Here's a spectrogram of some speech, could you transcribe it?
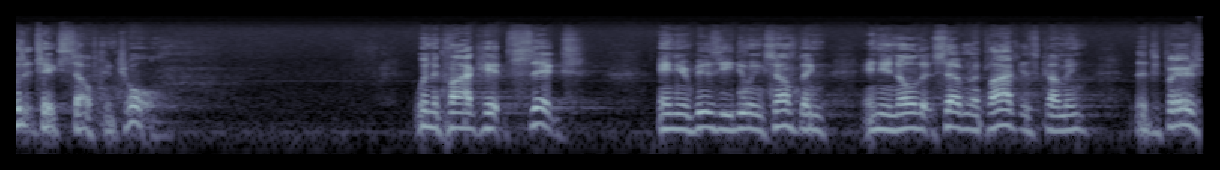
But it takes self control. When the clock hits six and you're busy doing something and you know that seven o'clock is coming, that the prayers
